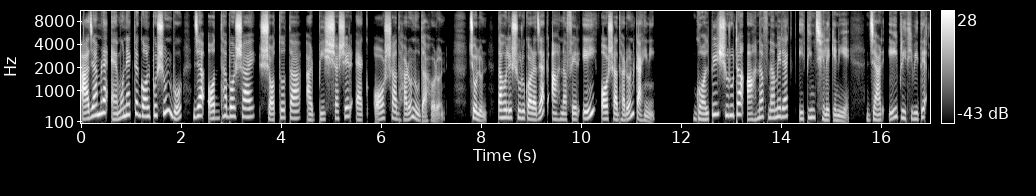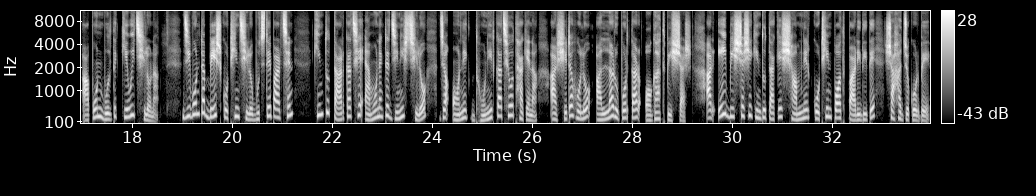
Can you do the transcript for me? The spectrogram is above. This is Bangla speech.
আজ আমরা এমন একটা গল্প শুনব যা অধ্যাবসায়, সততা আর বিশ্বাসের এক অসাধারণ উদাহরণ। চলুন, তাহলে শুরু করা যাক আহনাফের এই অসাধারণ কাহিনী। গল্পের শুরুটা আহনাফ নামের এক এতিম ছেলেকে নিয়ে, যার এই পৃথিবীতে আপন বলতে কেউই ছিল না। জীবনটা বেশ কঠিন ছিল, বুঝতে পারছেন? কিন্তু তার কাছে এমন একটা জিনিস ছিল যা অনেক ধনীর কাছেও থাকে না, আর সেটা হলো আল্লাহর উপর তার অগাধ বিশ্বাস। আর এই বিশ্বাসই কিন্তু তাকে সামনের কঠিন পথ পাড়ি দিতে সাহায্য করবে।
